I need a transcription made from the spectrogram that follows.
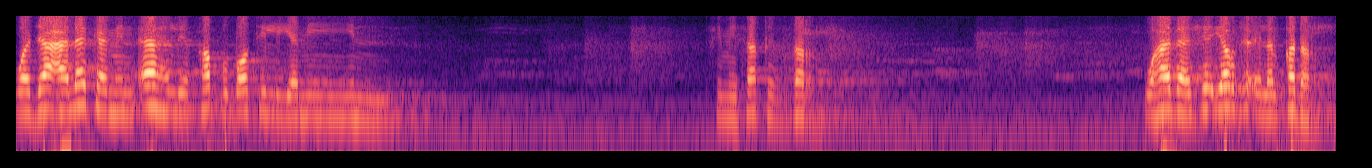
وجعلك من أهل قبضة اليمين. في ميثاق الذر. وهذا شيء يرجع إلى القدر.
